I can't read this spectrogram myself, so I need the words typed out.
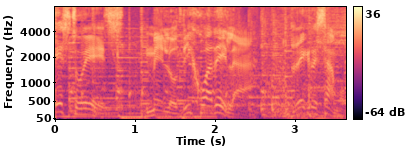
Esto es Me lo dijo Adela. Regresamos.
